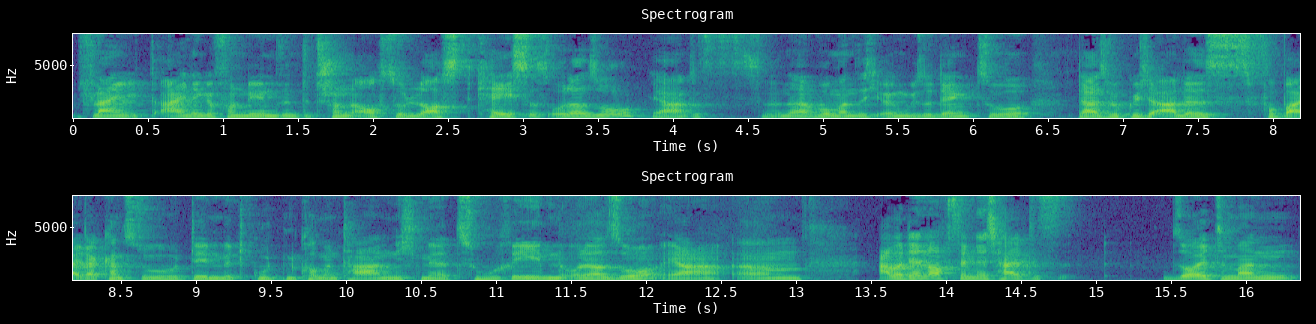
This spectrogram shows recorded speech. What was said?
vielleicht einige von denen sind jetzt schon auch so Lost Cases oder so. Ja, das, ne, wo man sich irgendwie so denkt, so, da ist wirklich alles vorbei, da kannst du denen mit guten Kommentaren nicht mehr zureden oder so, ja. Ähm, aber dennoch finde ich halt, das sollte man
